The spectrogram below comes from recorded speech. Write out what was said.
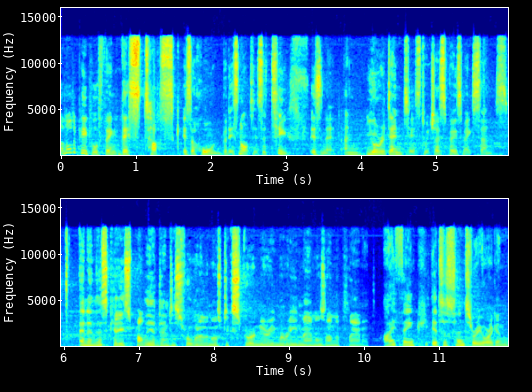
A lot of people think this tusk is a horn, but it's not. It's a tooth, isn't it? And you're a dentist, which I suppose makes sense. And in this case, probably a dentist for one of the most extraordinary marine mammals on the planet. I think it's a sensory organ.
